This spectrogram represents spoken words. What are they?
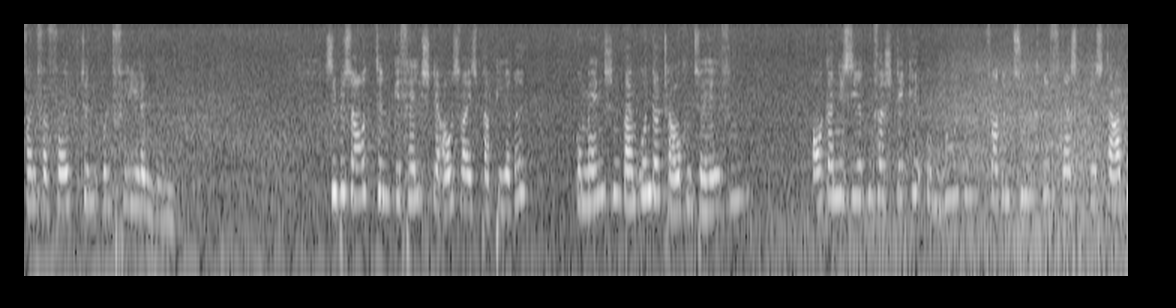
von Verfolgten und Fliehenden. Sie besorgten gefälschte Ausweispapiere, um Menschen beim Untertauchen zu helfen organisierten Verstecke, um Juden vor dem Zugriff der Gestapo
